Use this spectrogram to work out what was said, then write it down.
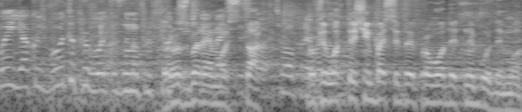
Ви якось будете проводити з ними профілактичні Розберемось так. цього Профілактичні бесіди проводити не будемо.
